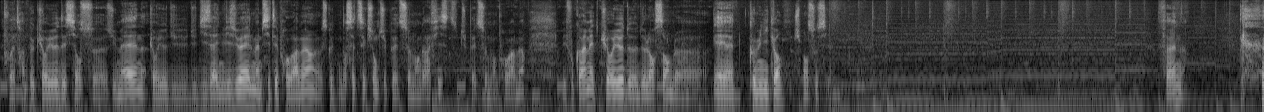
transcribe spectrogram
Il faut être un peu curieux des sciences humaines, curieux du, du design visuel, même si tu es programmeur, parce que dans cette section, tu peux être seulement graphiste, tu peux être seulement programmeur. Mais il faut quand même être curieux de, de l'ensemble euh, et être communicant, je pense aussi. Fun.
